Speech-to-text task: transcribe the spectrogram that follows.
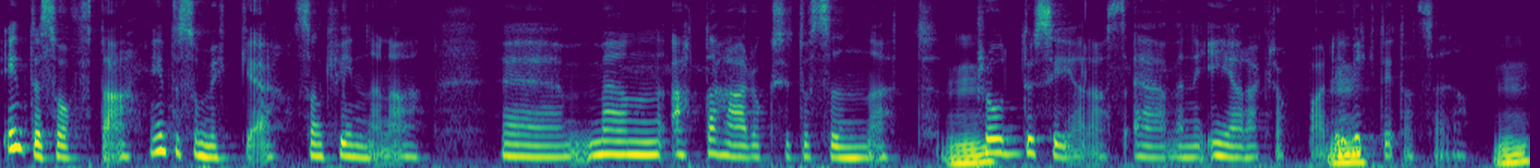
inte så ofta, inte så mycket som kvinnorna. Eh, men att det här oxytocinet Mm. produceras även i era kroppar. Det är Mm. viktigt att säga. Mm.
